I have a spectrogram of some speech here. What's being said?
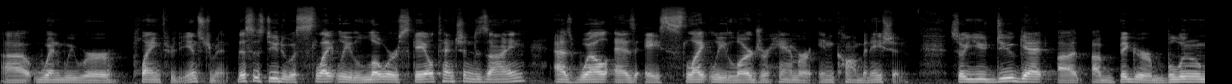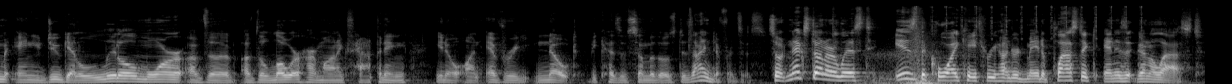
uh, when we were playing through the instrument. This is due to a slightly lower scale tension design as well as a slightly larger hammer in combination. So you do get a, a, bigger bloom and you do get a little more of the, of the lower harmonics happening you know, on every note because of some of those design differences. So next on our list, is the Kawai K300 made of plastic and is it gonna last?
